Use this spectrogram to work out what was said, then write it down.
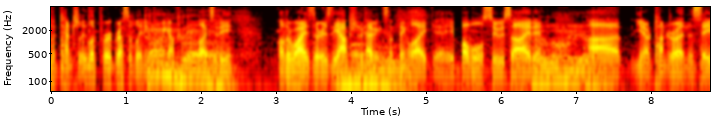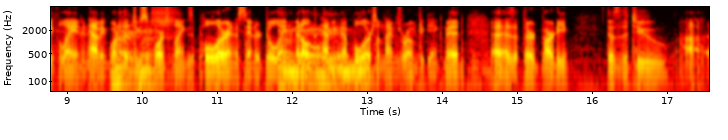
potentially look for aggressive laning coming out from Complexity. Otherwise, there is the option of having something like a Bubble Suicide and uh, you know Tundra in the safe lane, and having one of the two supports playing as a puller and a standard dual lane in the middle, and having that puller sometimes roam to gank mid as a third party. Those are the two uh,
